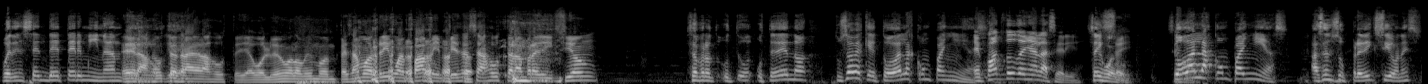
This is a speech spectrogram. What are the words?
pueden ser determinantes. El en lo ajuste que- trae el ajuste. Ya volvemos a lo mismo. Empezamos el rewind, papi. Empieza ese ajuste a la predicción. O sea, pero ustedes no. Tú sabes que todas las compañías. ¿En cuánto tú tenías la serie? Seis juegos. Seis. Todas las compañías hacen sus predicciones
